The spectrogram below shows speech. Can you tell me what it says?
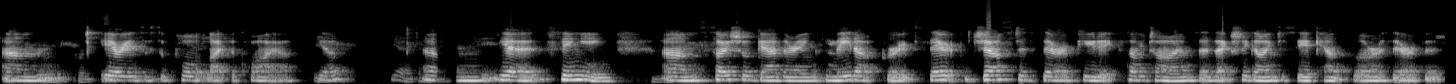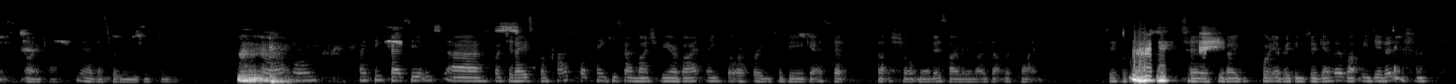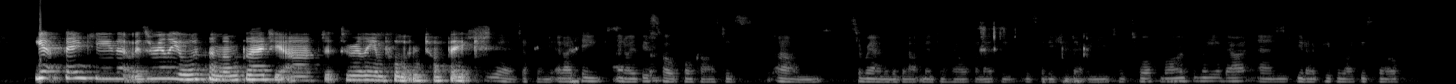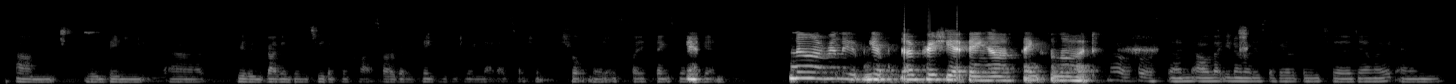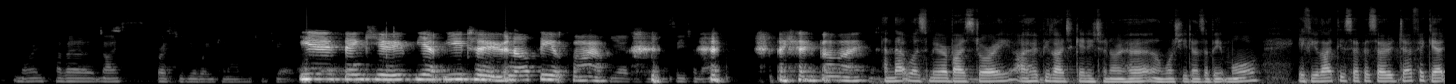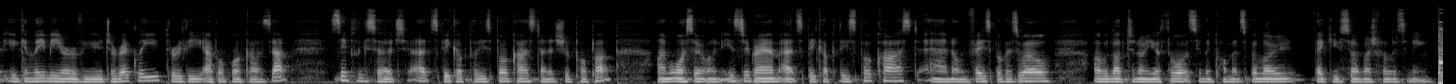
um, areas of support like the choir. Yeah. Yeah, definitely. Um, yeah, singing, um, social gatherings, meetup groups, they're just as therapeutic sometimes as actually going to see a counsellor or a therapist. okay. Yeah, that's really interesting. Mm. Right, well, I think that's it uh, for today's podcast. But thank you so much, Mirabai. Thanks for offering to be a guest at such short notice. I realised that was quite difficult to, you know, put everything together, but we did it. Yeah, thank you. That was really awesome. I'm glad you asked. It's a really important topic. yeah, definitely. And I think you know this whole podcast is um, surrounded about mental health, and I think it's an issue that we need to talk more openly about. And you know, people like yourself um, would be uh, really valuable to the podcast. So I really thank you for doing that at such a short notice. So thanks for that again. No, I really, yep, I appreciate being asked. Thanks a lot. No, of course. And I'll let you know when it's available to download. And no worries. Have a nice rest of your week, and I'll talk to you later. Yeah, thank you. Yep, you too. And I'll see you at choir. Yeah. I'll see you tomorrow. Okay, bye bye. And that was Mirabai's story. I hope you liked getting to know her and what she does a bit more. If you like this episode, don't forget you can leave me a review directly through the Apple Podcasts app. Simply search at Speak Up Please Podcast and it should pop up. I'm also on Instagram at Speak Up Please Podcast and on Facebook as well. I would love to know your thoughts in the comments below. Thank you so much for listening.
